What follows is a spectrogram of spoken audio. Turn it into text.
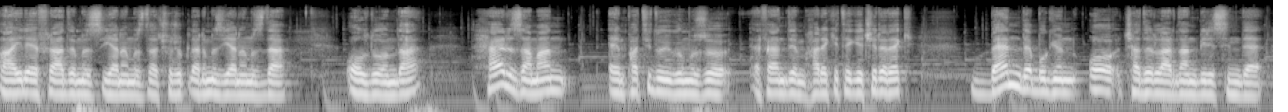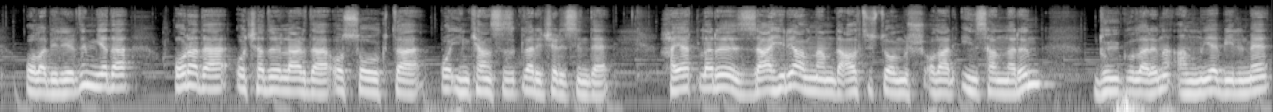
aile efradımız yanımızda çocuklarımız yanımızda olduğunda her zaman empati duygumuzu efendim harekete geçirerek ben de bugün o çadırlardan birisinde olabilirdim ya da orada o çadırlarda, o soğukta, o imkansızlıklar içerisinde hayatları zahiri anlamda alt üst olmuş olan insanların duygularını anlayabilme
